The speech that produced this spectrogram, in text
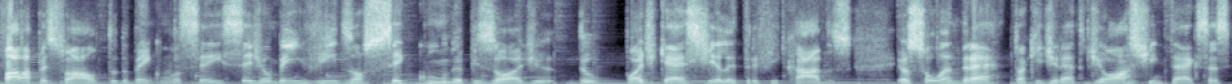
Fala pessoal, tudo bem com vocês? Sejam bem-vindos ao segundo episódio do podcast Eletrificados. Eu sou o André, tô aqui direto de Austin, Texas,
